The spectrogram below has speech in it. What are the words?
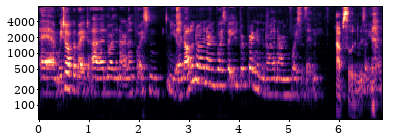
um, we talk about a Northern Ireland voice, and you're not a Northern Ireland voice, but you'll be bringing the Northern Ireland voices in. Absolutely. So, you know.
